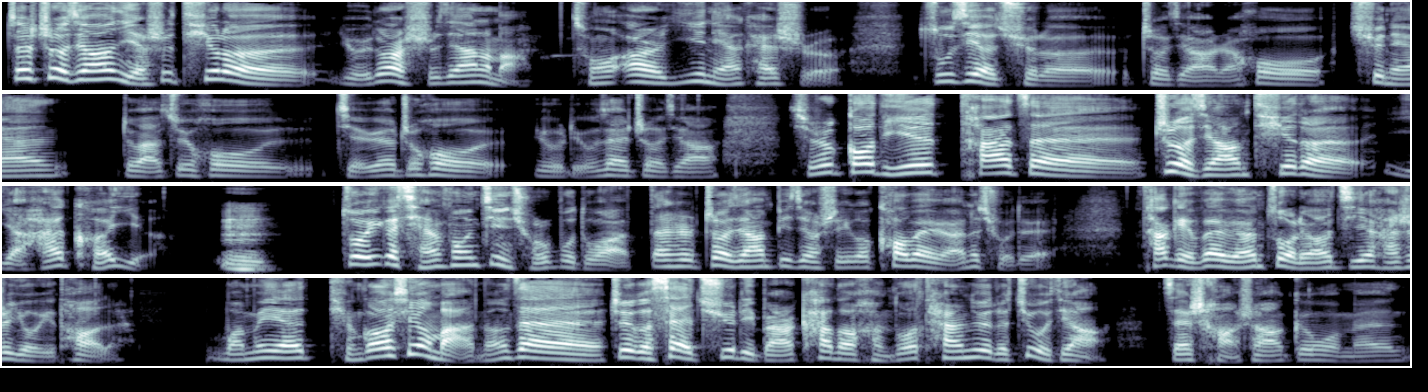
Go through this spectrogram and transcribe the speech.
在浙江也是踢了有一段时间了嘛，从二一年开始租借去了浙江，然后去年对吧，最后解约之后又留在浙江。其实高迪他在浙江踢的也还可以，嗯，作为一个前锋进球不多，但是浙江毕竟是一个靠外援的球队，他给外援做僚机还是有一套的。我们也挺高兴吧，能在这个赛区里边看到很多泰山队的旧将在场上跟我们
